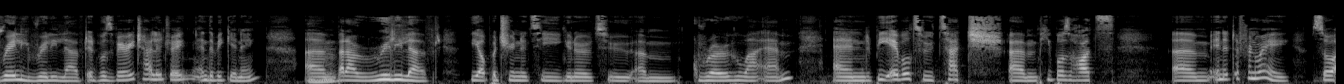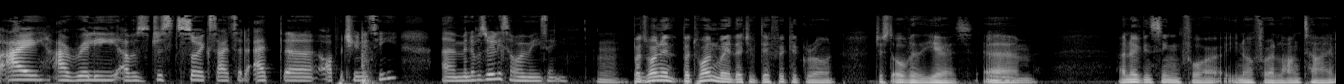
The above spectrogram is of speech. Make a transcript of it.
really, really loved. It was very challenging in the beginning, um, but I really loved the opportunity, you know, to um, grow who I am and be able to touch um, people's hearts um, in a different way. So I, I really, I was just so excited at the opportunity, um, and it was really so amazing. But one, but one way that you've definitely grown just over the years. Um, I know you've been singing for you know for a long time,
